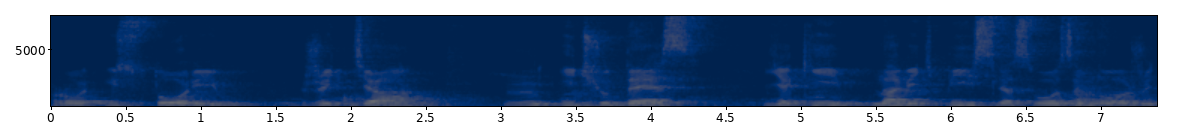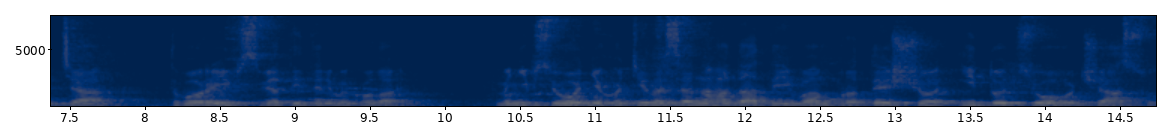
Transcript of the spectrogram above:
про історію життя і чудес, які навіть після свого земного життя творив святитель Миколай. Мені б сьогодні хотілося нагадати і вам про те, що і до цього часу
